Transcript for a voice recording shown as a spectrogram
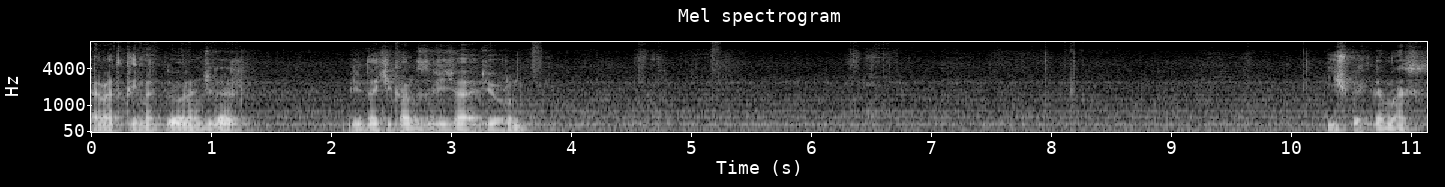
Evet kıymetli öğrenciler bir dakikanızı rica ediyorum. İş beklemez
